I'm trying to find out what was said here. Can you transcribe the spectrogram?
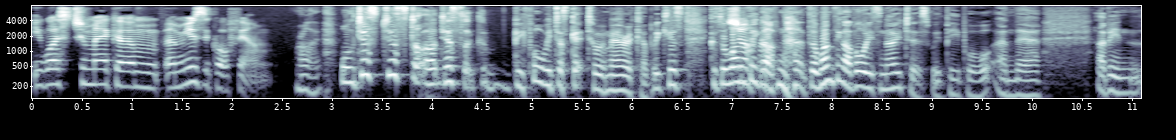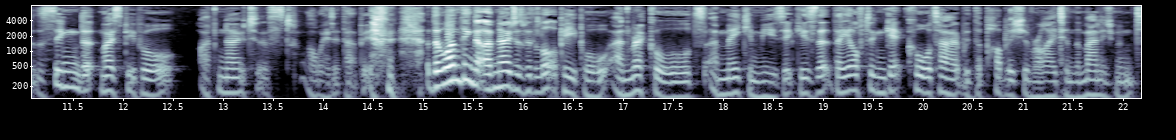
It was to make um, a musical film. Right. Well, just just uh, just before we just get to America, because because the one sure. thing I've the one thing I've always noticed with people and their, I mean, the thing that most people I've noticed, I'll edit that bit. the one thing that I've noticed with a lot of people and records and making music is that they often get caught out with the publishing right and the management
